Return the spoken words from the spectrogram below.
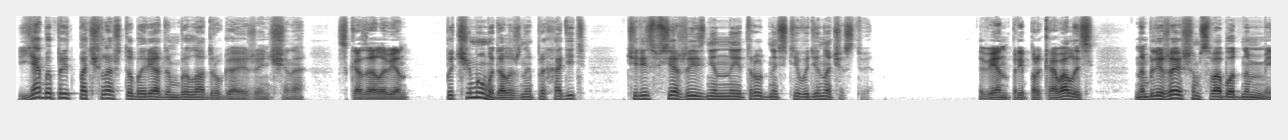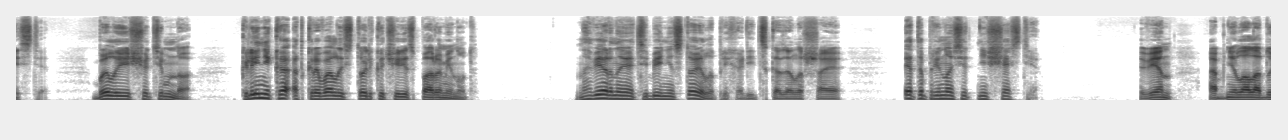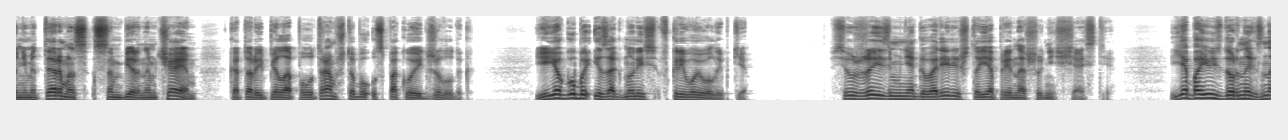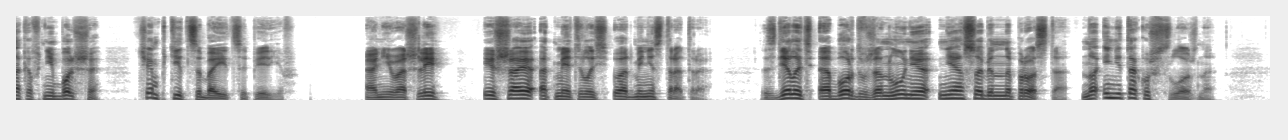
Я бы предпочла, чтобы рядом была другая женщина, сказала Вен. Почему мы должны проходить через все жизненные трудности в одиночестве? Вен припарковалась на ближайшем свободном месте. Было еще темно. Клиника открывалась только через пару минут. «Наверное, тебе не стоило приходить», — сказала Шая. «Это приносит несчастье». Вен обняла ладонями термос с имбирным чаем, который пила по утрам, чтобы успокоить желудок. Ее губы изогнулись в кривой улыбке. Всю жизнь мне говорили, что я приношу несчастье. Я боюсь дурных знаков не больше, чем птица боится перьев. Они вошли, и Шая отметилась у администратора. Сделать аборт в Жанлуне не особенно просто, но и не так уж сложно.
